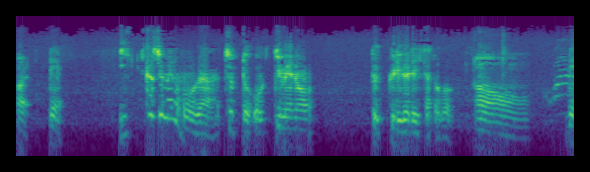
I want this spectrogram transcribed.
はい。で、一箇所目の方が、ちょっと大きめの、ぷっくりができたとこ。あで、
